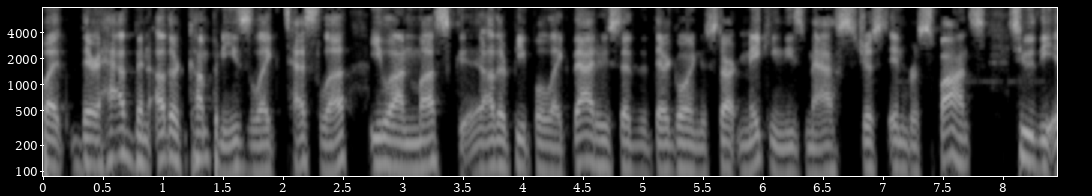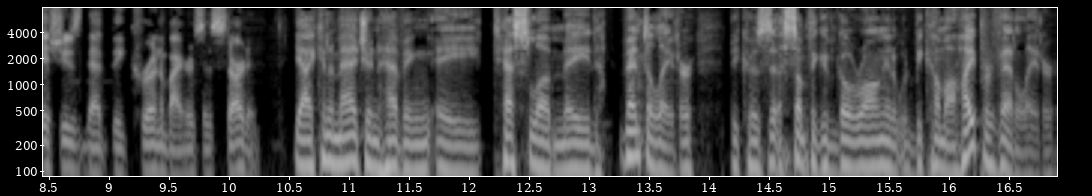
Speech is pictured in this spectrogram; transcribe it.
But there have been other companies like Tesla, Elon Musk, other people like that who said that they're going to start making these masks just in response to the issues that the coronavirus has started. Yeah, I can imagine having a Tesla made ventilator because uh, something could go wrong and it would become a hyperventilator.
